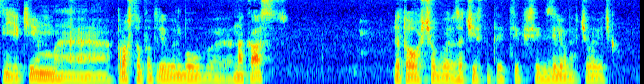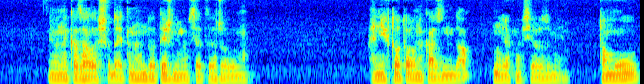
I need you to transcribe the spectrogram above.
яким е, просто потрібен був е, наказ для того, щоб зачистити цих всіх зелених чоловічків. І вони казали, що дайте нам два тижні, ми все це зробимо. А ніхто того наказу не дав, ну як ми всі розуміємо. Тому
